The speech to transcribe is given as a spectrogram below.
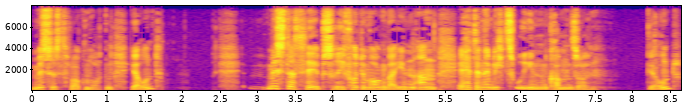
Mrs. Throckmorton. Ja und? Mr. Thebes rief heute Morgen bei Ihnen an. Er hätte nämlich zu Ihnen kommen sollen. Ja und?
